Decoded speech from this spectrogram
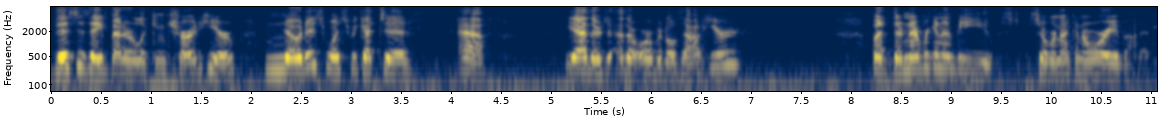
this is a better looking chart here. Notice once we get to F, yeah, there's other orbitals out here, but they're never going to be used, so we're not going to worry about it.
